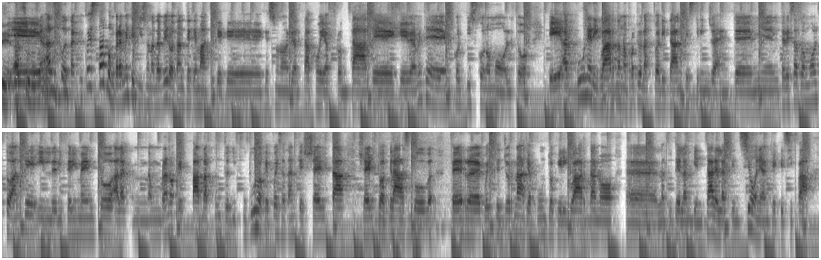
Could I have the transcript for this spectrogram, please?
Sì, e, ascolta, in quest'album veramente ci sono davvero tante tematiche che, che sono in realtà poi affrontate, che veramente colpiscono molto e alcune riguardano proprio l'attualità anche stringente. Mi è interessato molto anche il riferimento alla, a un brano che parla appunto di futuro, che poi è stato anche scelta, scelto a Glasgow per queste giornate appunto che riguardano eh, la tutela ambientale, l'attenzione anche che si fa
